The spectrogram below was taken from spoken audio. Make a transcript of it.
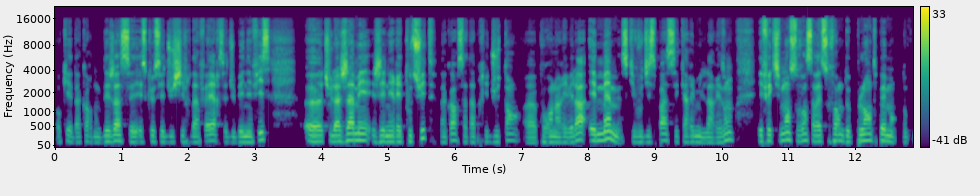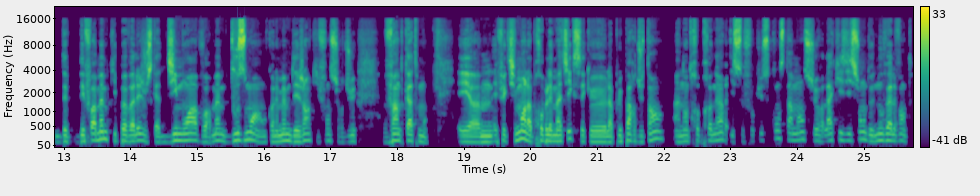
Ok, d'accord. Donc, déjà, c'est est-ce que c'est du chiffre d'affaires, c'est du bénéfice? Euh, tu l'as jamais généré tout de suite, d'accord? Ça t'a pris du temps euh, pour en arriver là. Et même, ce qu'ils vous disent pas, c'est Karim, il a raison. Effectivement, souvent, ça va être sous forme de plan de paiement. Donc, des, fois même qui peuvent aller jusqu'à 10 mois, voire même 12 mois. On connaît même des gens qui font sur du 24 mois. Et euh, effectivement, la problématique, c'est que la plupart du temps, un entrepreneur, il se focus constamment sur l'acquisition de nouvelles ventes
